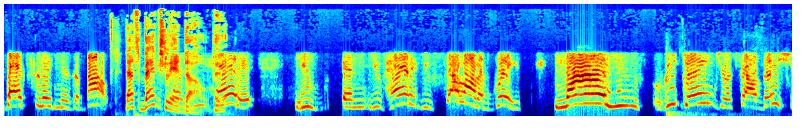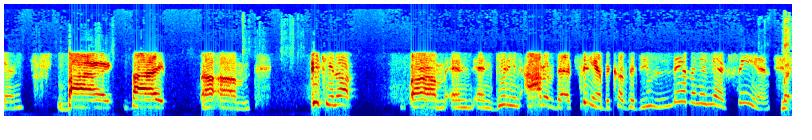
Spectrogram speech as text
backsliding is about. That's backslid, though. You had it, you and you've had it. You fell out of grace. Now you've regained your salvation by by uh, um, picking up um, and and getting out of that sin because if you living in that sin, but,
